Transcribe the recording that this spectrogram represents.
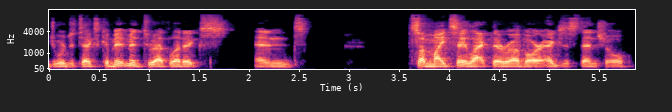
Georgia Tech's commitment to athletics and some might say lack thereof are existential.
